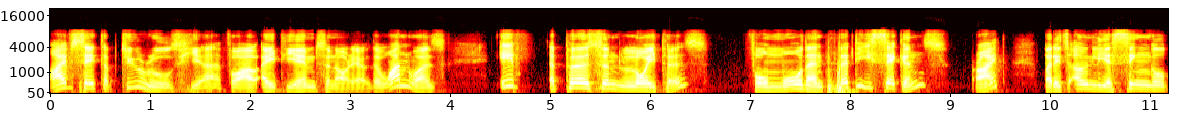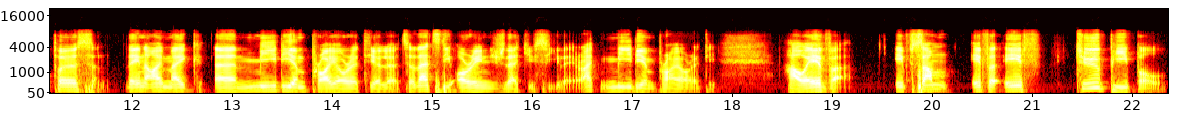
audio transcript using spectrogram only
i've set up two rules here for our atm scenario. The one was if a person loiters for more than 30 seconds right but it's only a single person then I make a medium priority alert. So that's the orange that you see there, right? Medium priority. However, if some if if two people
